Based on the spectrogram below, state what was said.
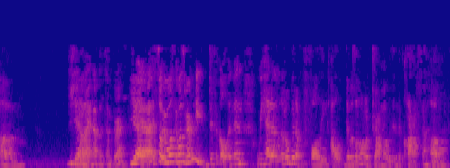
Um, she yeah. might have a temper. yeah, so it was it was very difficult, and then we had a little bit of falling out. There was a lot of drama within the class, Uh-huh. um,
